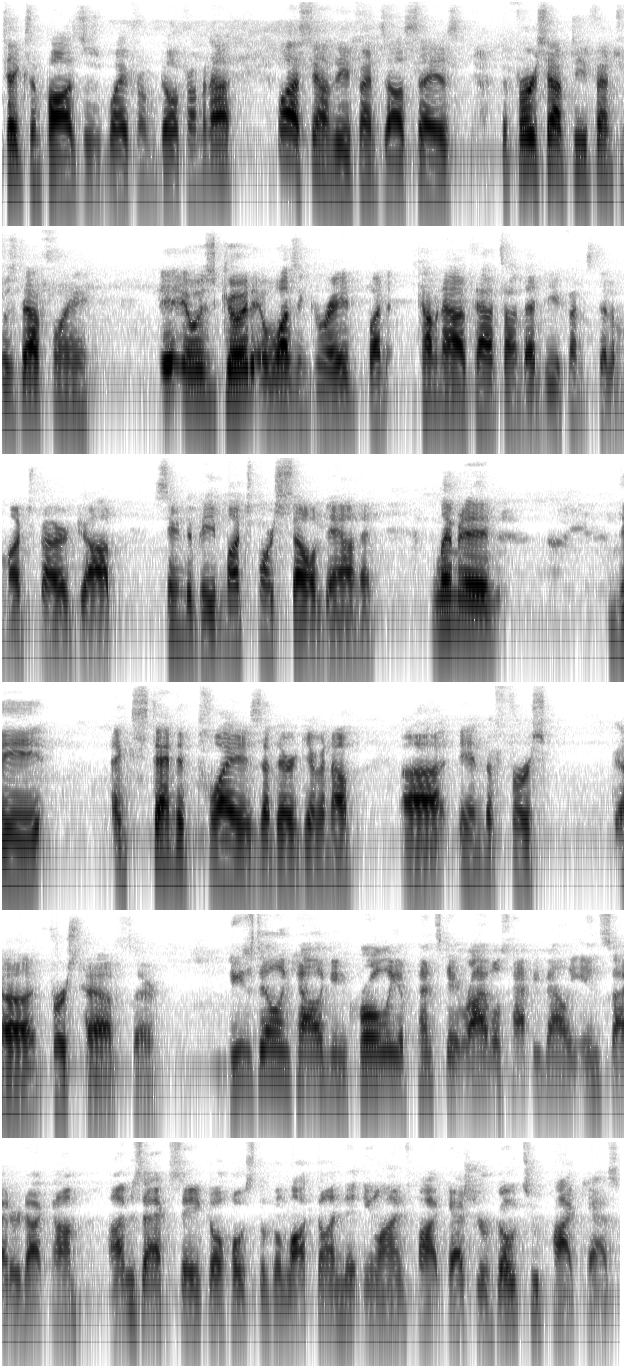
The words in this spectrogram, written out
take some positives away from, Bill from. And I, last thing on defense I'll say is the first half defense was definitely, it, it was good. It wasn't great, but coming out of halftime, that defense did a much better job. Seemed to be much more settled down and limited the extended plays that they were giving up uh, in the first uh, first half there. He's Dylan Callaghan Croley of Penn State Rivals, HappyValleyInsider.com. I'm Zach Seyko, host of the Locked On Nittany Lions podcast, your go-to podcast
